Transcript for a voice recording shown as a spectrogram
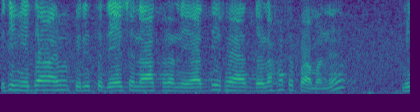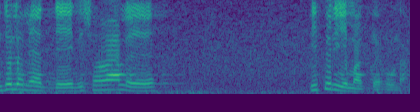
ඉතින් එදා එහෙම පිරිත දේශනා කරන යද්දී රාත් 12ට පමණ මිදුල මැද්දේ විශාල පිපිරීමක් ඇහුණා.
